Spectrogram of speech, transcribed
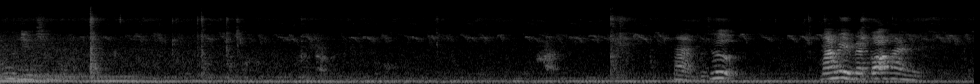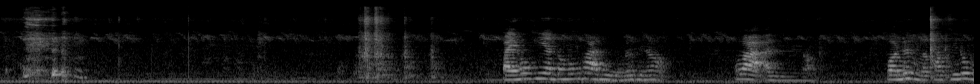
อืมยืนชิม ชื่อ มาพี่แม่เก็ให้ไปห้องเรียนต้องนุ่งผ้าถุงเลยพี่น้องเพราะว่าอันปหนึ่งแล้วเขาชินุ่ง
